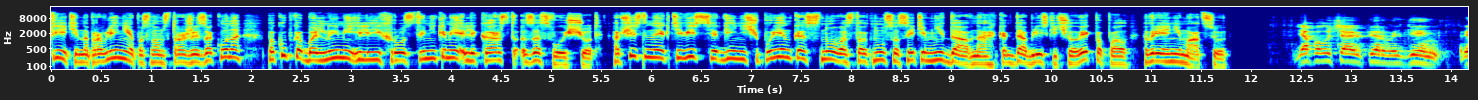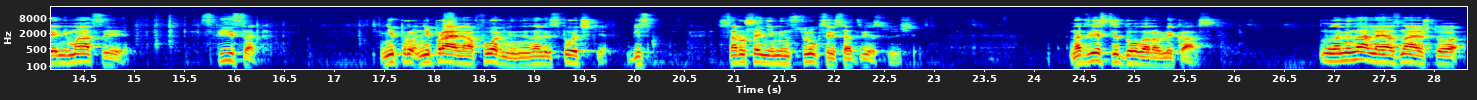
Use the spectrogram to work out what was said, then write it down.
Третье направление, по словам стражей закона, покупка больными или их родственниками лекарств за свой счет. Общественный активист Сергей Нечепуренко снова столкнулся с этим недавно, когда близкий человек попал в реанимацию. Я получаю первый день реанимации список, неправильно оформленный на листочке, без, с нарушением инструкции соответствующей, на 200 долларов лекарств. Ну, номинально я знаю, что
